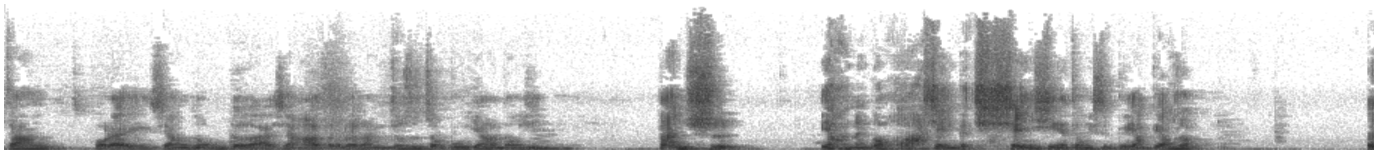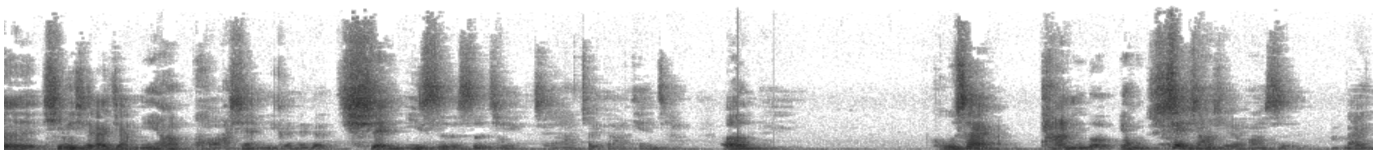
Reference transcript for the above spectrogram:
当后来像荣格啊，像阿德勒，他们都是走不一样的东西。嗯但是要能够发现一个全新的东西是不一样。比方说，呃，心理学来讲，你要发现一个那个潜意识的世界，这是他最大的天才。而胡塞尔他能够用现象学的方式来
